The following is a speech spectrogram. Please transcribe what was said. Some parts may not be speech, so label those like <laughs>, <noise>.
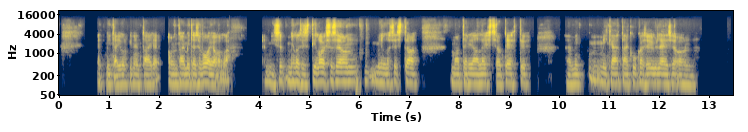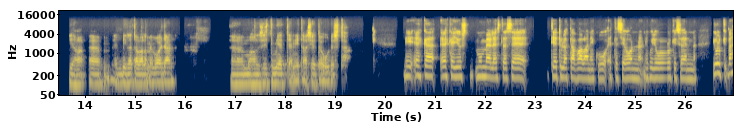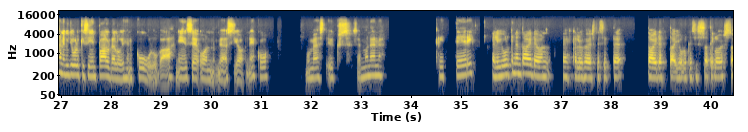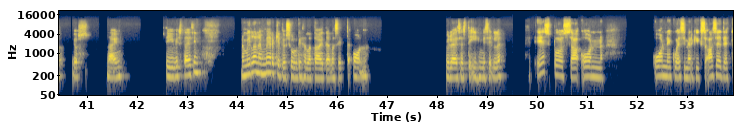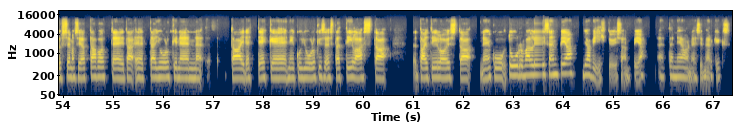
että mitä julkinen taide on tai mitä se voi olla. Missä, millaisissa tiloissa se on, millaisista materiaaleista se on tehty, mikä tai kuka se yleisö on, ja ähm, millä tavalla me voidaan äh, mahdollisesti miettiä niitä asioita uudestaan. Niin ehkä, ehkä just mun mielestä se tietyllä tavalla, niin kuin, että se on niin kuin julkisen, julki, vähän niin kuin julkisiin palveluihin kuuluvaa, niin se on myös jo niin kuin, mun mielestä yksi semmoinen kriteeri. Eli julkinen taide on ehkä lyhyesti sitten taidetta julkisissa tiloissa, jos näin tiivistäisin. No millainen merkitys julkisella taiteella sitten on yleisesti ihmisille? Espoossa on, on niin kuin esimerkiksi asetettu sellaisia tavoitteita, että julkinen taide tekee niin kuin julkisesta tilasta tai tiloista niin kuin turvallisempia ja viihtyisempiä. Että ne on esimerkiksi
